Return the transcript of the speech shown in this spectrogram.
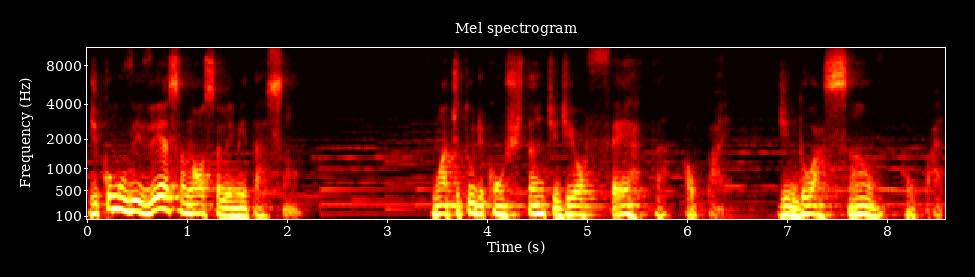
de como viver essa nossa limitação. Uma atitude constante de oferta ao Pai, de doação ao Pai.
